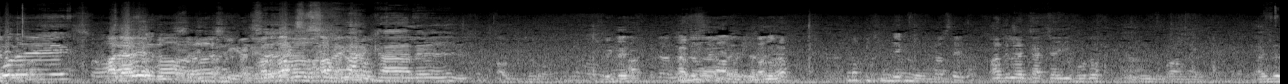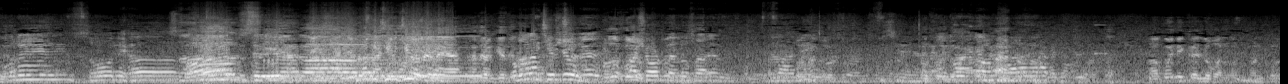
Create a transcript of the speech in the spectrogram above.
ਬੋਲੇ ਆ ਲੈ ਖਾਲ ਅਦਲਾ ਚਾਚਾ ਜੀ ਫੋਟੋ ਬੋਲੇ ਸੋ ਨਿਹਾ ਸਤਿ ਸ੍ਰੀ ਅਕਾਲ। ਛਿਪਛੀ ਹੋ ਜਾਣੇ ਆ ਇਹਦੇ ਅੱਗੇ ਦੇਖੋ। ਉਹਨਾਂ ਛਿਪ ਛਿਪ ਆ ਸ਼ਾਟ ਲੈ ਲਓ ਸਾਰਿਆਂ ਨੂੰ। ਹਾਂ ਕੋਈ ਨਹੀਂ ਕਰ ਲੋ ਬੰਦ ਬੰਦ ਕਰੋ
